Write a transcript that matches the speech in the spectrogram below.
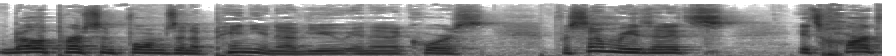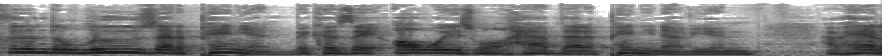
the person forms an opinion of you, and then of course, for some reason, it's it's hard for them to lose that opinion because they always will have that opinion of you. And I've had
